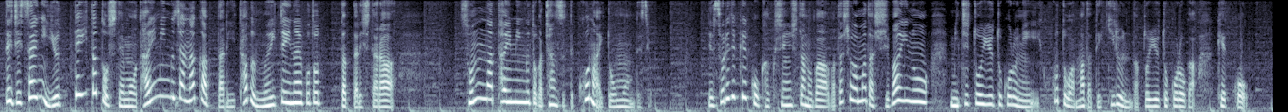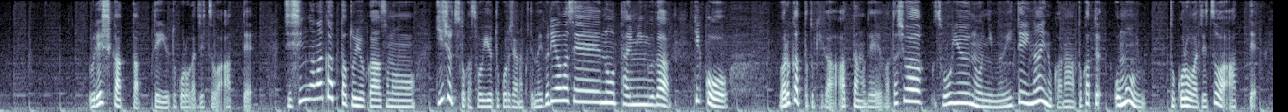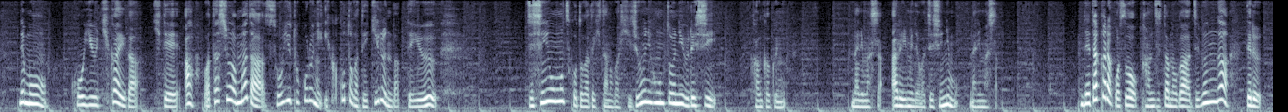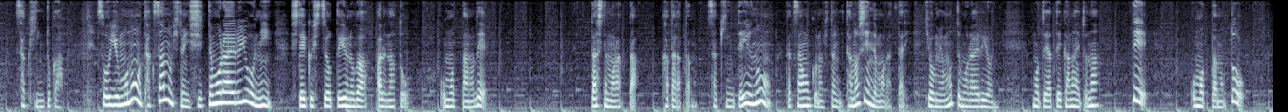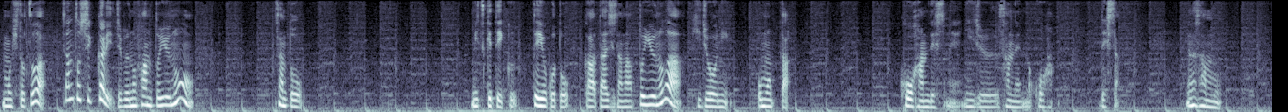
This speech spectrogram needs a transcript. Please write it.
で実際に言っていたとしてもタイミングじゃなかったり多分向いていないことだったりしたらそんなタイミングとかチャンスって来ないと思うんですよ。でそれで結構確信したのが私はまだ芝居の道というところに行くことはまだできるんだというところが結構嬉しかったっていうところが実はあって自信がなかったというかその技術とかそういうところじゃなくて巡り合わせのタイミングが結構悪かった時があったので私はそういうのに向いていないのかなとかって思うところは実はあってでもこういう機会が来てあ私はまだそういうところに行くことができるんだっていう自信を持つことができたのが非常に本当に嬉しい感覚になりました。ある意味では自信にもなりました。でだからこそ感じたのが自分が出る作品とかそういうものをたくさんの人に知ってもらえるようにしていく必要っていうのがあるなと思ったので出してもらった方々の作品っていうのをたくさん多くの人に楽しんでもらったり興味を持ってもらえるようにもっとやっていかないとなって思ったのともう一つはちゃんとしっかり自分のファンというのをちゃんと見つけていくっていうことが大事だなというのが非常に思った後半でしたね。23年の後半でした。皆さんも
